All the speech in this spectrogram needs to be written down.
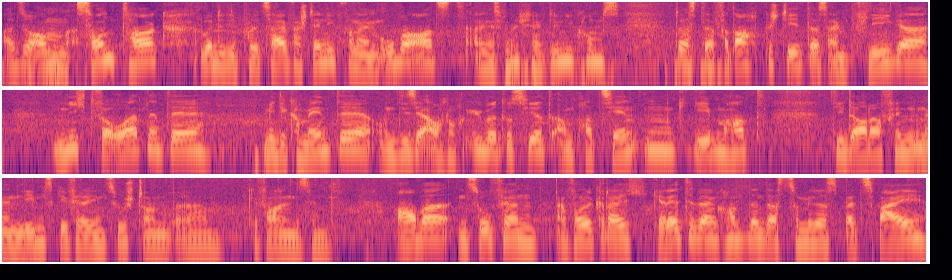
Also am Sonntag wurde die Polizei verständigt von einem Oberarzt eines Münchner Klinikums, dass der Verdacht besteht, dass ein Pfleger nicht verordnete Medikamente und diese auch noch überdosiert am Patienten gegeben hat, die daraufhin in einen lebensgefährlichen Zustand äh, gefallen sind. Aber insofern erfolgreich gerettet werden konnten, dass zumindest bei zwei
